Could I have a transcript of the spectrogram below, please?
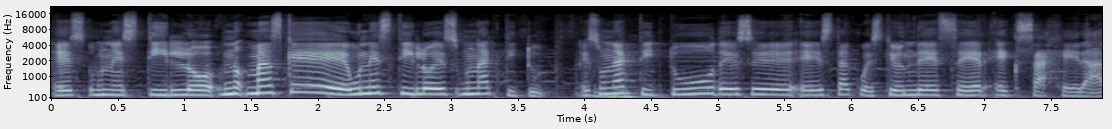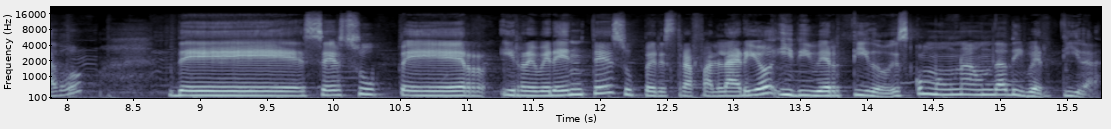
es un estilo, no, más que un estilo, es una actitud. Es una actitud, es eh, esta cuestión de ser exagerado, de ser súper irreverente, súper estrafalario y divertido. Es como una onda divertida,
